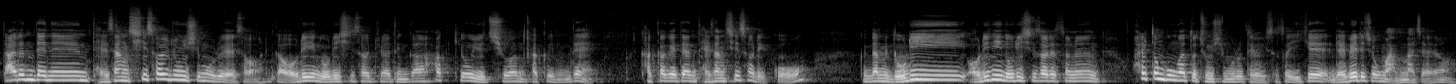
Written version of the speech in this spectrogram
다른 데는 대상 시설 중심으로 해서, 그러니까 어린이 놀이 시설이라든가 학교, 유치원 갖고 있는데 각각에 대한 대상 시설이 있고, 그 다음에 놀이, 어린이 놀이 시설에서는 활동 공간도 중심으로 되어 있어서 이게 레벨이 조금 안 맞아요.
